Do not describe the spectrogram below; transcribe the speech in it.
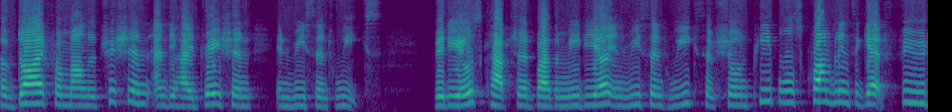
have died from malnutrition and dehydration in recent weeks. Videos captured by the media in recent weeks have shown people scrambling to get food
